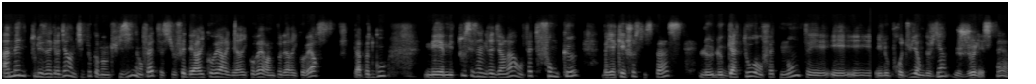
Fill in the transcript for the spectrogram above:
amène tous les ingrédients un petit peu comme en cuisine. En fait, si vous faites des haricots verts avec des haricots verts, un peu d'haricots verts, ça n'a pas de goût. Mais, mais tous ces ingrédients-là, en fait, font que bah, il y a quelque chose qui se passe. Le, gâteau, en fait, monte et, et, le produit en devient, je l'espère,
